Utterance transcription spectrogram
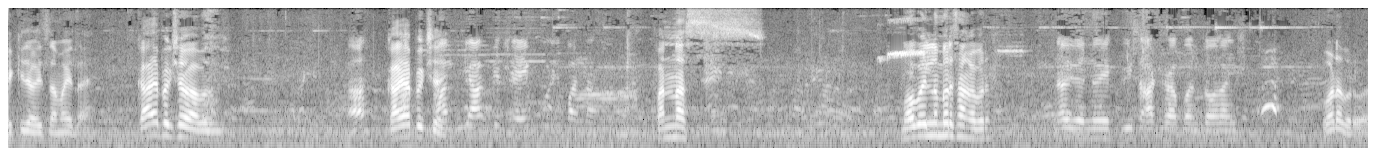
एक्केचाळीसला माहीत आहे. काय अपेक्षा आहे बाबा तुमची? हा? काय अपेक्षा आहे? पन्नास. मोबाईल नंबर सांगा बरं. नव्याण्णव एकवीस अठरा पंचावन्न ऐंशी. वडा बरोबर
